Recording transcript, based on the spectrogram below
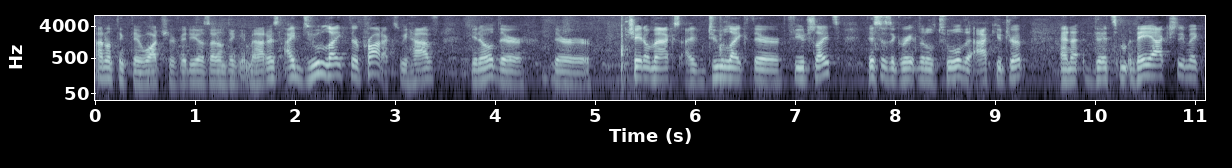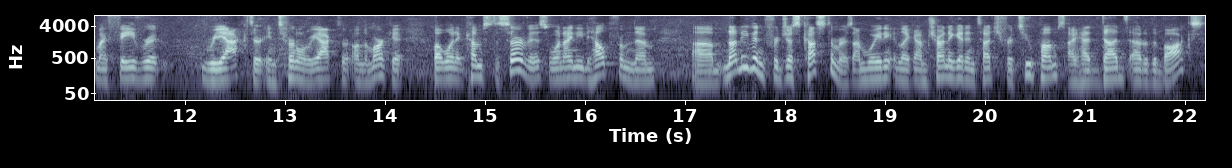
I don't think they watch your videos. I don't think it matters. I do like their products. We have, you know, their their Chaeto Max. I do like their Fuge lights. This is a great little tool, the AccuDrip, and it's they actually make my favorite reactor, internal reactor on the market. But when it comes to service, when I need help from them, um, not even for just customers, I'm waiting, like I'm trying to get in touch for two pumps. I had duds out of the box.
